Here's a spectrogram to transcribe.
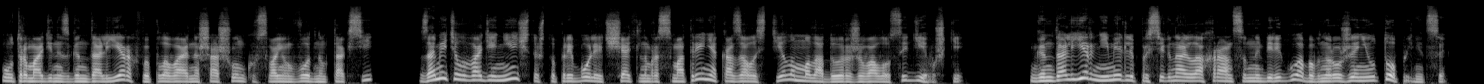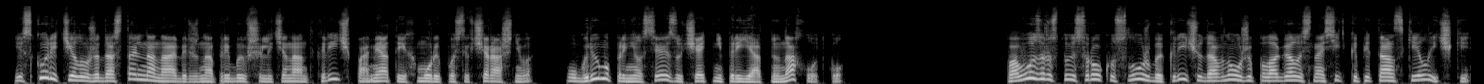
Утром один из гондольеров, выплывая на шашунку в своем водном такси, заметил в воде нечто, что при более тщательном рассмотрении оказалось телом молодой рыжеволосой девушки. Гондольер немедленно просигналил охранцам на берегу об обнаружении утопленницы, И вскоре тело уже достали на набережную, а прибывший лейтенант Крич, помятый и хмурый после вчерашнего, угрюмо принялся изучать неприятную находку. По возрасту и сроку службы Кричу давно уже полагалось носить капитанские лычки,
